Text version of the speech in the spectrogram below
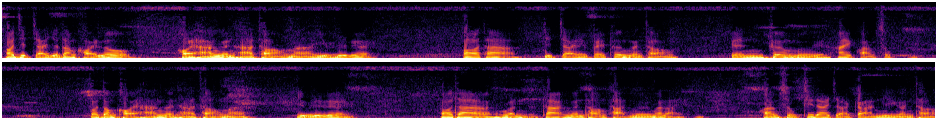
เพราะจิตใจจะต้องคอยโลภคอยหาเงินหาทองมาอยู่เรื่อย ๆ เพราะถ้าจิตใจไปพึ่งเงินทอง เป็นเครื่องมือให้ความสุข ก็ต้องคอยหาเงินหาทองมาอยู่เรื่อยๆ เพราะถ้าวันถ้าเงินทองขาดมือเมื่อไหร่ ความสุขที่ได้จากการมีเงินทอง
